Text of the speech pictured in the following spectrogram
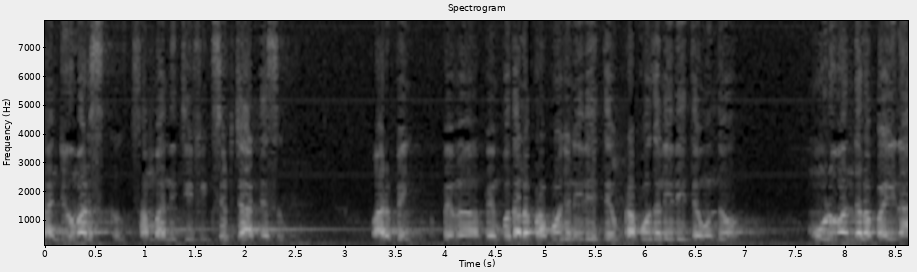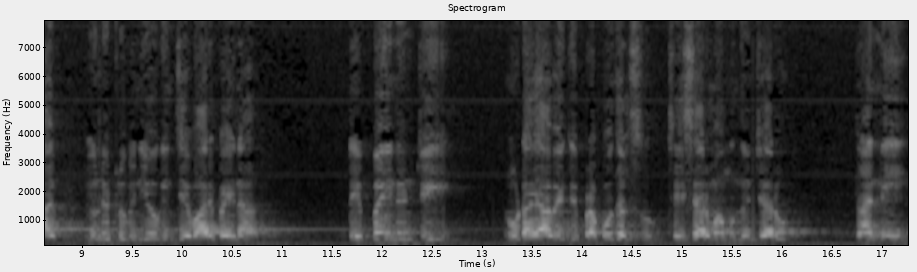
కన్జ్యూమర్స్కు సంబంధించి ఫిక్స్డ్ ఛార్జెస్ వారు పెంపుదల ప్రపోజల్ ఏదైతే ప్రపోజల్ ఏదైతే ఉందో మూడు వందల పైన యూనిట్లు వినియోగించే వారిపైన డెబ్బై నుంచి నూట యాభైకి ప్రపోజల్స్ చేశారు మా ముందుంచారు. దాన్ని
